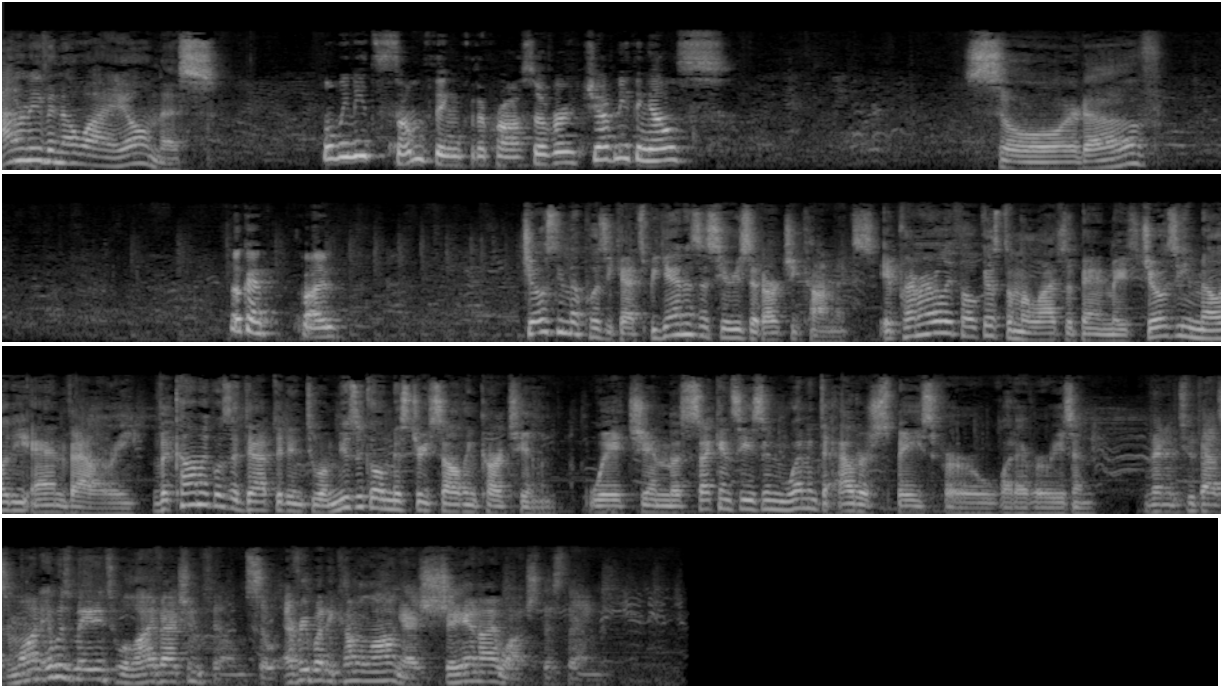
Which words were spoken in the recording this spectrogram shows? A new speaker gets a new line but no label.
I don't even know why I own this.
Well, we need something for the crossover. Do you have anything else?
Sort of.
Okay, fine.
Josie and the Pussycats began as a series at Archie Comics. It primarily focused on the lives of bandmates Josie, Melody, and Valerie. The comic was adapted into a musical mystery solving cartoon, which in the second season went into outer space for whatever reason. Then in 2001, it was made into a live action film, so everybody come along as Shea and I watch this thing.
